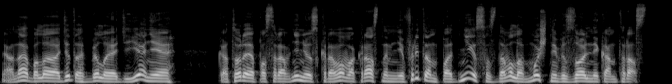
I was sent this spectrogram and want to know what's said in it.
Она была одета в белое одеяние, которое по сравнению с кроваво-красным нефритом под ней создавало мощный визуальный контраст.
